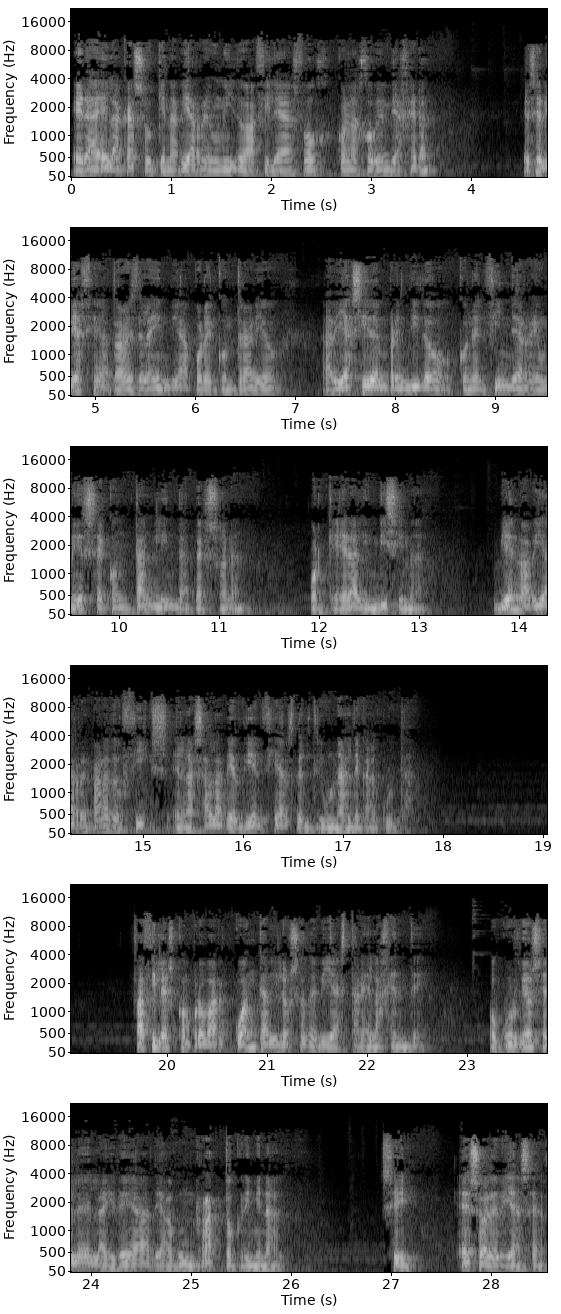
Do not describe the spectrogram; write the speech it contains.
¿Era él acaso quien había reunido a Phileas Fogg con la joven viajera? Ese viaje a través de la India, por el contrario, había sido emprendido con el fin de reunirse con tan linda persona, porque era lindísima. Bien lo había reparado Fix en la sala de audiencias del Tribunal de Calcuta. Fácil es comprobar cuán caviloso debía estar el agente. Ocurriósele la idea de algún rapto criminal. Sí, eso debía ser.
